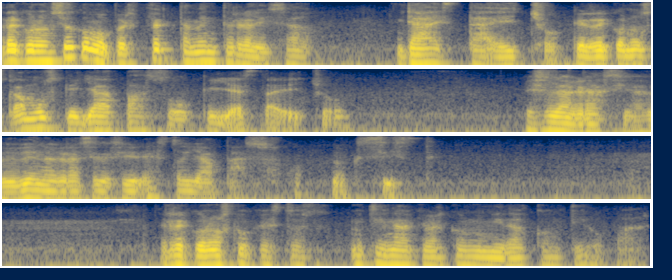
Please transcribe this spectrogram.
reconoció como perfectamente realizado. Ya está hecho, que reconozcamos que ya pasó, que ya está hecho. Es la gracia, vivir en la gracia decir, esto ya pasó, no existe. Reconozco que esto no tiene nada que ver con mi unidad contigo, Padre.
